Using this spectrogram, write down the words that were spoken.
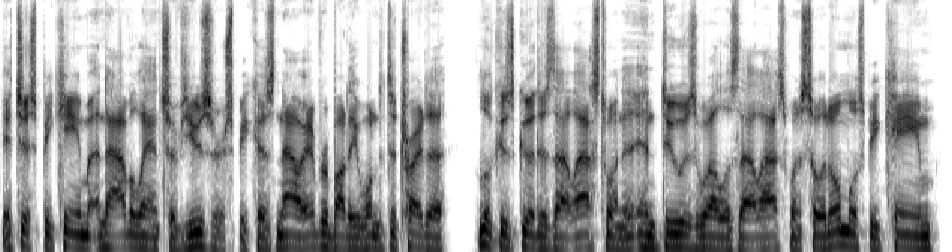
it just became an avalanche of users because now everybody wanted to try to look as good as that last one and, and do as well as that last one. So it almost became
